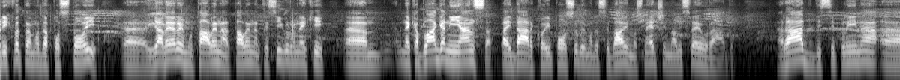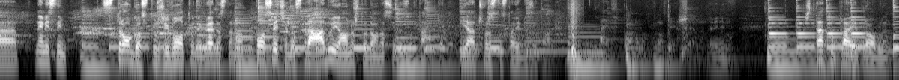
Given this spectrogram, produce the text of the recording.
prihvatamo da postoji. E, ja verujem u talenat. Talenat je sigurno neki, neka blaga nijansa, taj dar koji posjedujemo da se bavimo s nečim, ali sve je u radu. Rad, disciplina, e, ne mislim strogost u životu, nego jednostavno posvećenost radu je ono što donosi rezultate. I ja čvrsto stojim iza toga. Ajde, ponovo probaj još jedno, da vidimo. Šta tu pravi problem?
